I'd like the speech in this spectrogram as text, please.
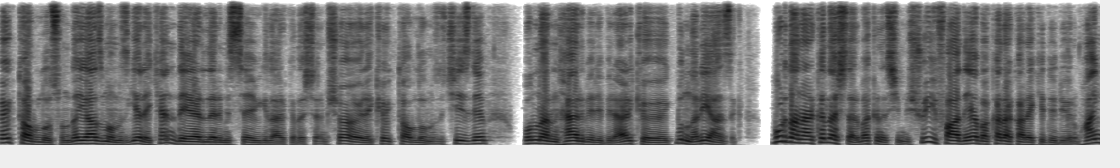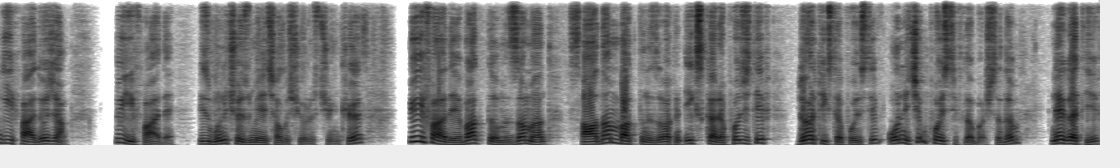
kök tablosunda yazmamız gereken değerlerimiz sevgili arkadaşlarım. Şöyle kök tablomuzu çizdim. Bunların her biri birer kök. Bunları yazdık. Buradan arkadaşlar bakınız şimdi şu ifadeye bakarak hareket ediyorum. Hangi ifade hocam? Şu ifade. Biz bunu çözmeye çalışıyoruz çünkü. Şu ifadeye baktığımız zaman sağdan baktığınızda bakın x kare pozitif 4x de pozitif. Onun için pozitifle başladım. Negatif,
